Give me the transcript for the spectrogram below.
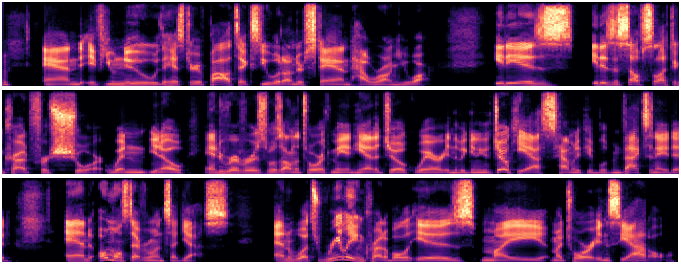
Hmm. and if you knew the history of politics, you would understand how wrong you are. It is it is a self-selecting crowd for sure. When, you know, Andrew Rivers was on the tour with me and he had a joke where in the beginning of the joke he asks how many people have been vaccinated and almost everyone said yes. And what's really incredible is my my tour in Seattle,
